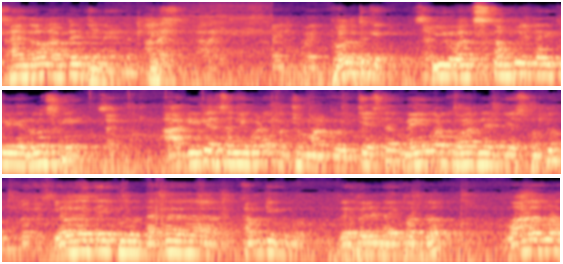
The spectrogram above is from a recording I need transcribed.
సాయంత్రం అప్డేట్ చేయండి ట్వెల్త్కి ఈ వర్క్స్ కంప్లీట్ అయిపోయే రోజుకి ఆ డీటెయిల్స్ అన్ని కూడా కొంచెం మాకు ఇచ్చేస్తే మేము కూడా కోఆర్డినేట్ చేసుకుంటూ ఎవరైతే ఇప్పుడు దగ్గర కమిటీ రేపు ఎల్లుండి అయిపోతుందో వాళ్ళకు కూడా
